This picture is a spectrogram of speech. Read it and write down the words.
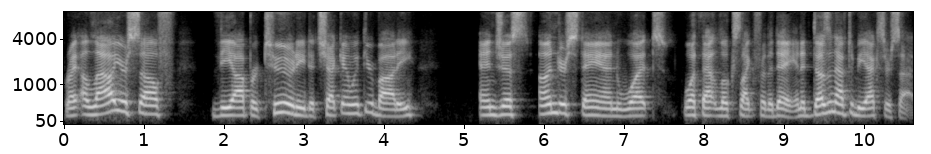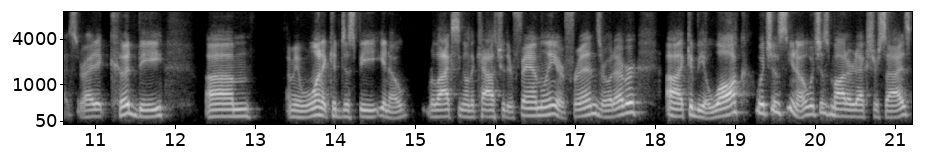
right? Allow yourself the opportunity to check in with your body and just understand what what that looks like for the day. And it doesn't have to be exercise, right? It could be, um, I mean, one, it could just be, you know, relaxing on the couch with your family or friends or whatever. Uh, it could be a walk, which is, you know, which is moderate exercise.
